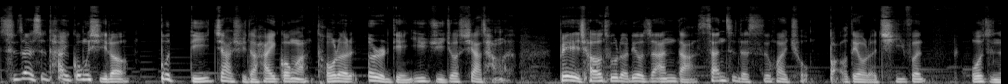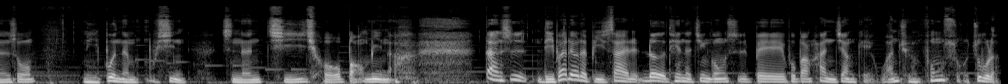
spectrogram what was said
实在是太恭喜了！不敌驾许的嗨攻啊，投了二点一局就下场了，被敲出了六支安打，三次的撕坏球，爆掉了七分。我只能说，你不能不信，只能祈求保命啊！但是礼拜六的比赛，乐天的进攻是被富邦悍将给完全封锁住了。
